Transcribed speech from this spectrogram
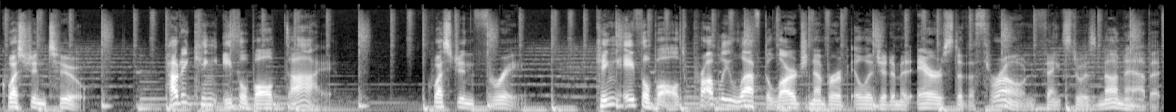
Question 2. How did King Aethelbald die? Question 3. King Aethelbald probably left a large number of illegitimate heirs to the throne thanks to his nun habit.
